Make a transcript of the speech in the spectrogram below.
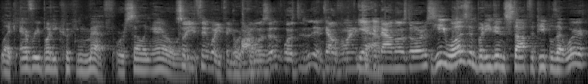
Like everybody cooking meth or selling heroin. So you think what you think Or Obama Phil- was uh, was in California Yeah. kicking down those doors? he wasn't, but he didn't stop the people that were.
